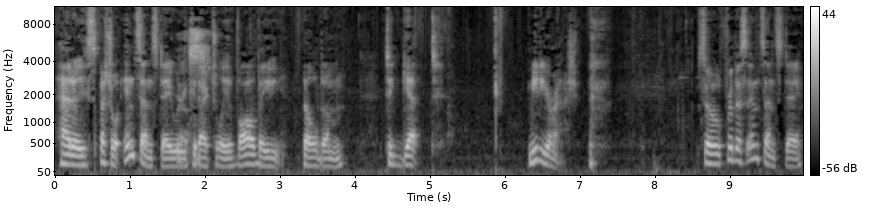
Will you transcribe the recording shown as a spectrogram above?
had a special incense day where Yes. you could actually evolve a Beldum to get Meteor Mash. so, for this incense day,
